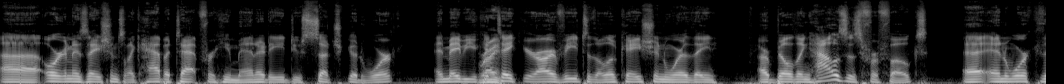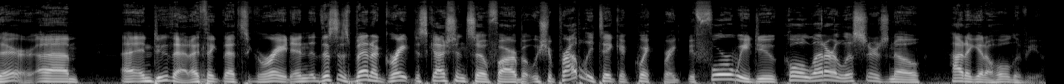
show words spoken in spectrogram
uh, organizations like Habitat for Humanity do such good work, and maybe you can Right. take your RV to the location where they are building houses for folks uh, and work there. Um, uh, and do that. I think that's great. And this has been a great discussion so far, but we should probably take a quick break. Before we do, Cole, let our listeners know how to get a hold of you.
